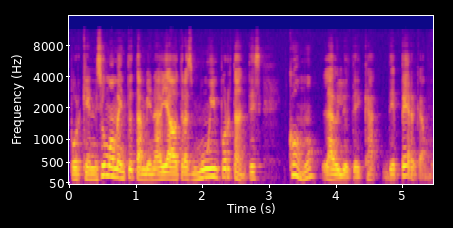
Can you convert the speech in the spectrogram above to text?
porque en su momento también había otras muy importantes como la biblioteca de Pérgamo.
